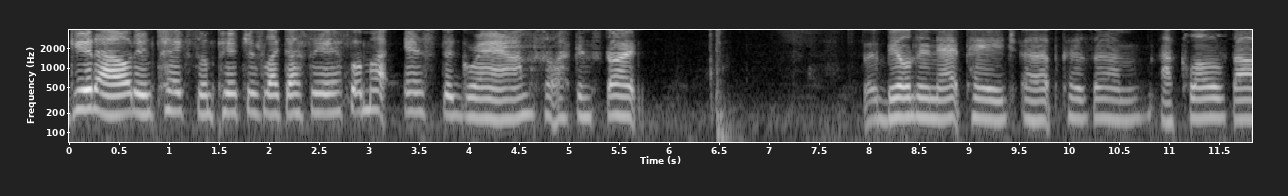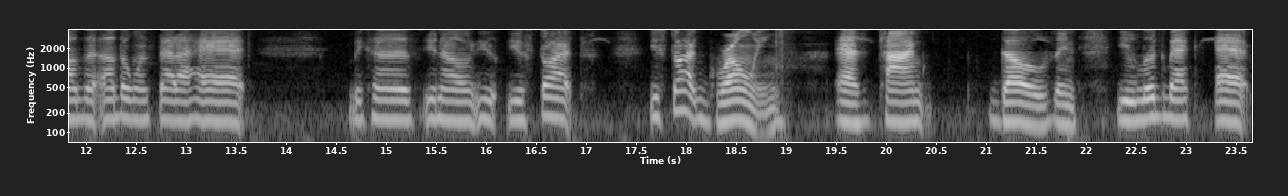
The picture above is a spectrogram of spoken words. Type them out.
get out and take some pictures, like I said, for my Instagram so I can start building that page up. Because um I closed all the other ones that I had because you know you you start you start growing as time goes and you look back at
